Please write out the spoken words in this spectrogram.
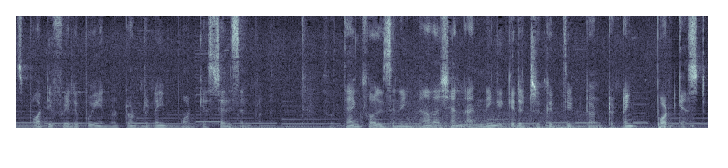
ஸ்பாட்டிஃபைல போய் என்னோட டுவெண்ட்டி நைன் பாட்காஸ்ட்டை லிசன் பண்ணுங்கள் ஸோ தேங்க்ஸ் ஃபார் லிசனிங் நான் தான் ஷான் அண்ட் நீங்கள் கேட்டுட்ருக்கிறது டுவெண்ட்டி நைன் பாட்காஸ்ட்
